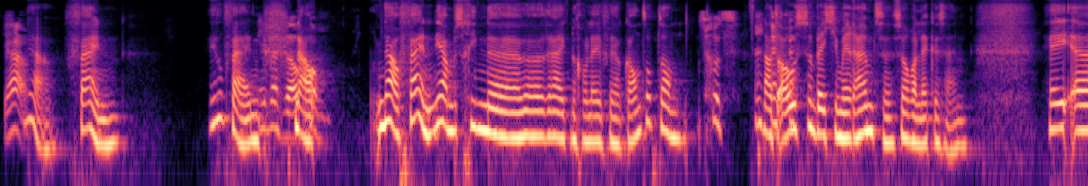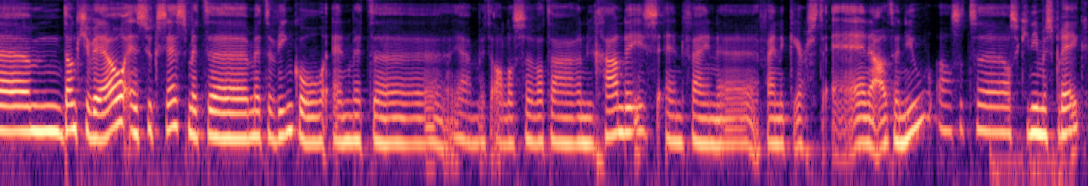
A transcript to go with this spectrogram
ja. Ja, fijn. Heel fijn. Je bent welkom. Nou, nou, fijn. Ja, misschien uh, rijd ik nog wel even jouw kant op dan. Is goed. Naar het oosten, een beetje meer ruimte. Zou wel lekker zijn. Hey, um, dankjewel en succes met, uh, met de winkel en met, uh, ja, met alles wat daar nu gaande is. En fijne, fijne kerst en oud en nieuw als, het, uh, als ik je niet meer spreek.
